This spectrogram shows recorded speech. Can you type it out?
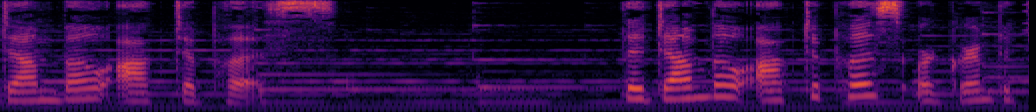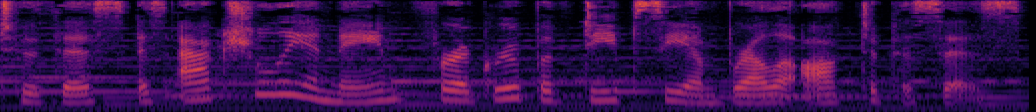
Dumbo Octopus The Dumbo octopus or Grimpoteuthis is actually a name for a group of deep-sea umbrella octopuses,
